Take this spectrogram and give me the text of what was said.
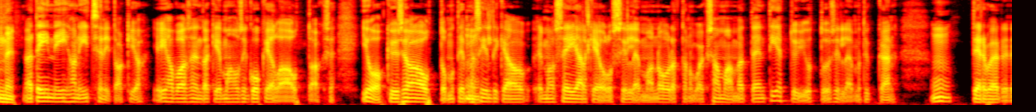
Niin. mä tein ne ihan itseni takia, ja ihan vaan sen takia, että mä halusin kokeilla auttaakse. Joo, kyllä se auttoi, mutta en mm. mä siltikään ole, en mä ole sen jälkeen ollut silleen, mä oon noudattanut vaikka samaa. Mä teen tiettyjä juttuja silleen, mä tykkään Mm. terveyttä,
